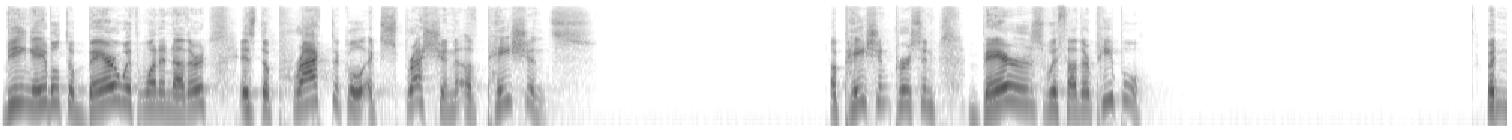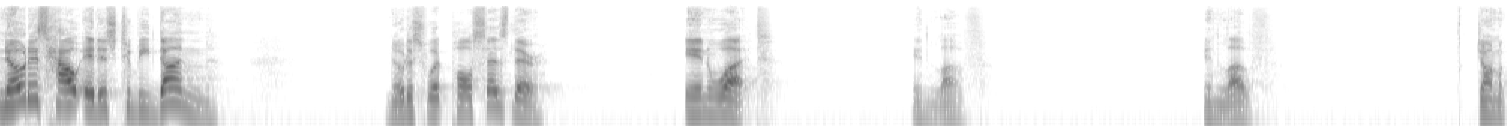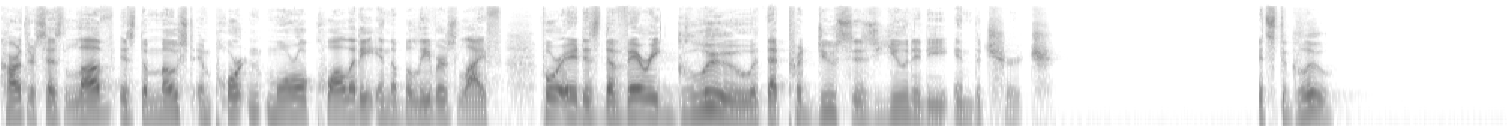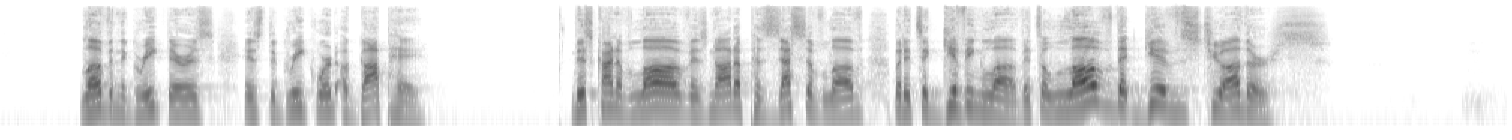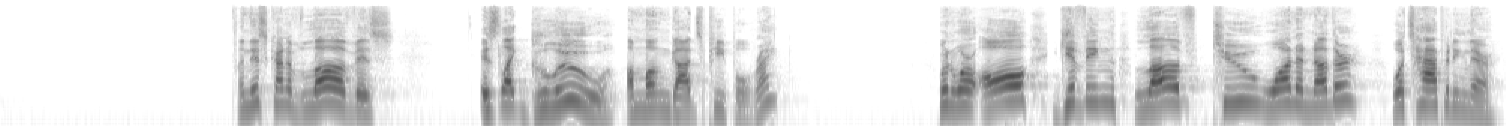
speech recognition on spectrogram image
Being able to bear with one another is the practical expression of patience. A patient person bears with other people. But notice how it is to be done. Notice what Paul says there. In what? In love. In love. John MacArthur says, Love is the most important moral quality in the believer's life, for it is the very glue that produces unity in the church. It's the glue. Love in the Greek, there is, is the Greek word agape, this kind of love is not a possessive love, but it's a giving love. It's a love that gives to others. And this kind of love is, is like glue among God's people, right? When we're all giving love to one another, what's happening there?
